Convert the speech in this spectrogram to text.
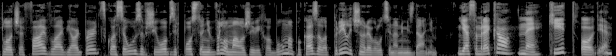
ploče Five Live Yardbirds, koja se uzevši u obzir postojanje vrlo malo živih albuma, pokazala prilično revolucionarnim izdanjem. Ja sam rekao, ne, Kit ovdje.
